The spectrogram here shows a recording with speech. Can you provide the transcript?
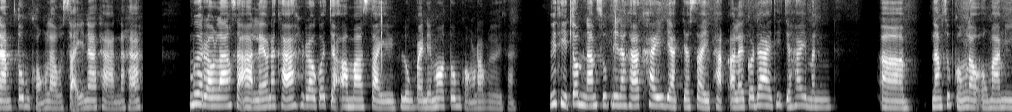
น้ำต้มของเราใสน่าทานนะคะ เมื่อเราล้างสะอาดแล้วนะคะ เราก็จะเอามาใส่ลงไปในหม้อต้มของเราเลยค่ะ วิธีต้มน้ำซุปนี้นะคะ ใครอยากจะใส่ผักอะไรก็ได้ที่จะให้มันน้ำซุปของเราออกมามี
